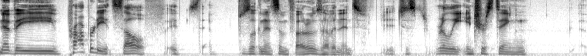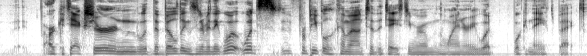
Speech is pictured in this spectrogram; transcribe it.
Now the property itself, it's I was looking at some photos of it. And it's it's just really interesting uh, architecture and with the buildings and everything. What, what's for people who come out to the tasting room and the winery? What what can they expect?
